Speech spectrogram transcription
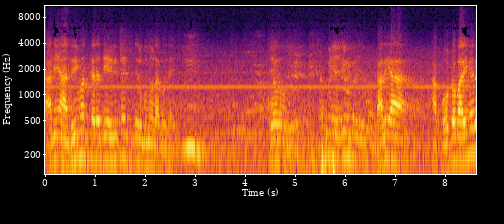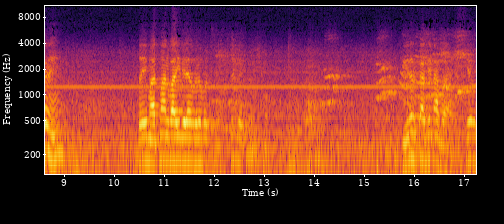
આની હાજરીમાં જ કરે છે એવી રીતે ગુનો લાગુ થાય. ખાલી આ આ ફોટો બાળી મેળે ને તો એ મહાત્મા બાળી મેળ્યા બરોબર છે? તિરસ્કારથી ના ભણાય કેવું?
